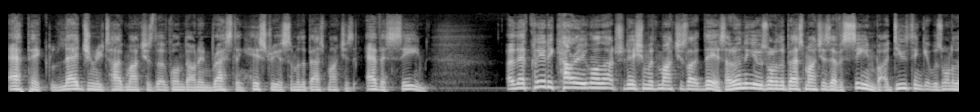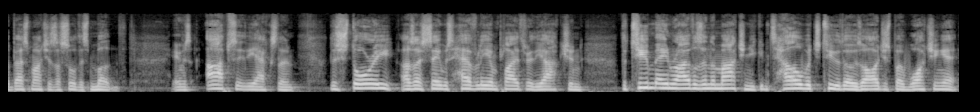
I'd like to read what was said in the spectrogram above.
epic, legendary tag matches that have gone down in wrestling history as some of the best matches ever seen. And they're clearly carrying on that tradition with matches like this. I don't think it was one of the best matches ever seen, but I do think it was one of the best matches I saw this month. It was absolutely excellent. The story, as I say, was heavily implied through the action. The two main rivals in the match, and you can tell which two those are just by watching it,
